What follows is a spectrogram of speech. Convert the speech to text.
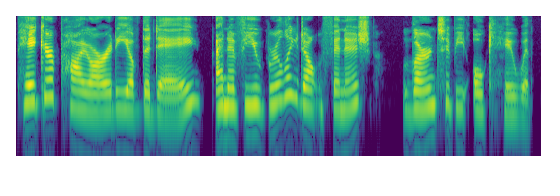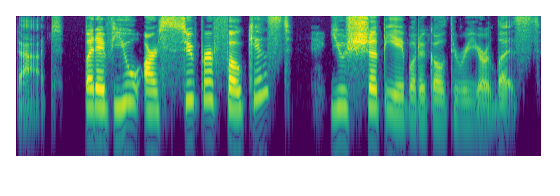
Pick your priority of the day, and if you really don't finish, learn to be okay with that. But if you are super focused, you should be able to go through your list.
